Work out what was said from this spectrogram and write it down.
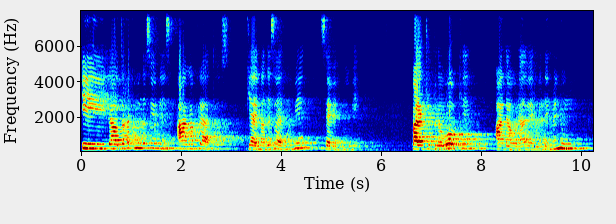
y la otra recomendación es haga platos que además de saber muy bien, se ven muy bien, para que provoquen a la hora de verlo en el menú,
